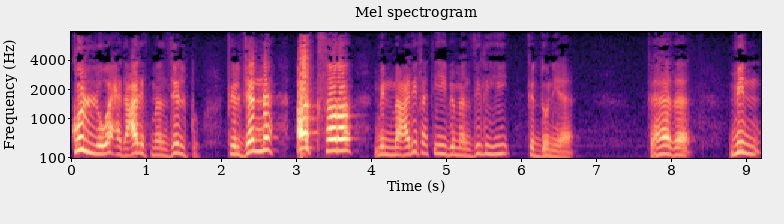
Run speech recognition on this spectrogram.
كل واحد عارف منزلته في الجنة أكثر من معرفته بمنزله في الدنيا. فهذا من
